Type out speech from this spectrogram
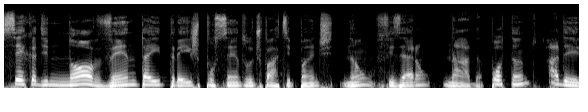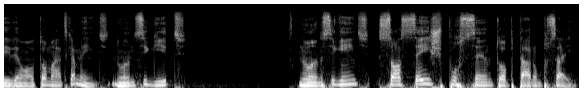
Cerca de 93% dos participantes não fizeram nada, portanto, aderiram automaticamente. No ano seguinte, no ano seguinte, só 6% optaram por sair.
